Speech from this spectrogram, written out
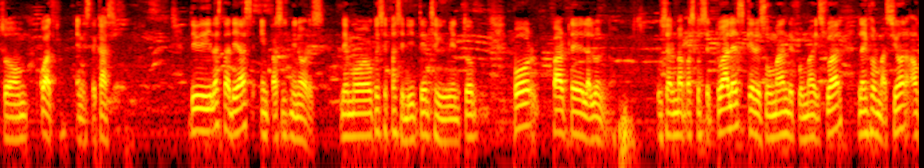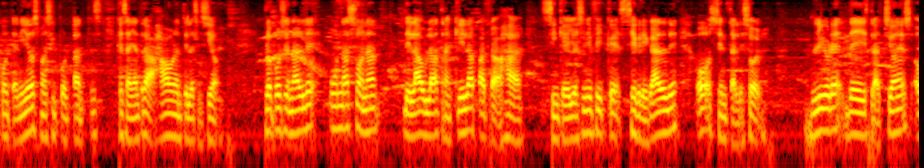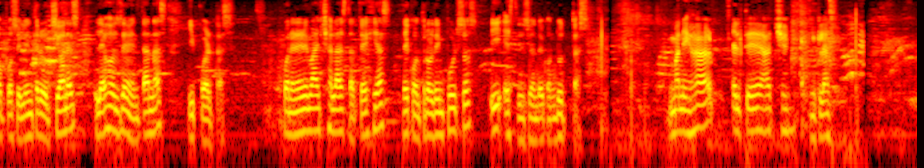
son cuatro en este caso. Dividir las tareas en pasos menores, de modo que se facilite el seguimiento por parte del alumno. Usar mapas conceptuales que resuman de forma visual la información o contenidos más importantes que se hayan trabajado durante la sesión. Proporcionarle una zona del aula tranquila para trabajar, sin que ello signifique segregarle o sentarle solo libre de distracciones o posibles interrupciones, lejos de ventanas y puertas. Poner en marcha las estrategias de control de impulsos y extinción de conductas. Manejar el TDAH en clase.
